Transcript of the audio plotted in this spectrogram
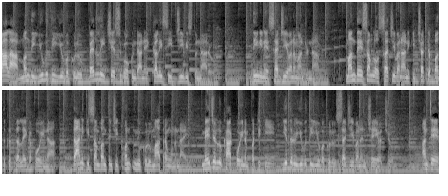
చాలా మంది యువతి యువకులు పెళ్ళి చేసుకోకుండానే కలిసి జీవిస్తున్నారు. దీనినే సజీవనం అంటున్నాం. మన దేశంలో సజీవనానికి చట్టబద్ధత లేకపోయినా దానికి సంబంధించి కొన్నుకులు మాత్రం ఉన్నాయి. మేజర్లు కాకపోయినప్పటికీ ఇద్దరు యువతి యువకులు సజీవనం చేయొచ్చు అంటే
